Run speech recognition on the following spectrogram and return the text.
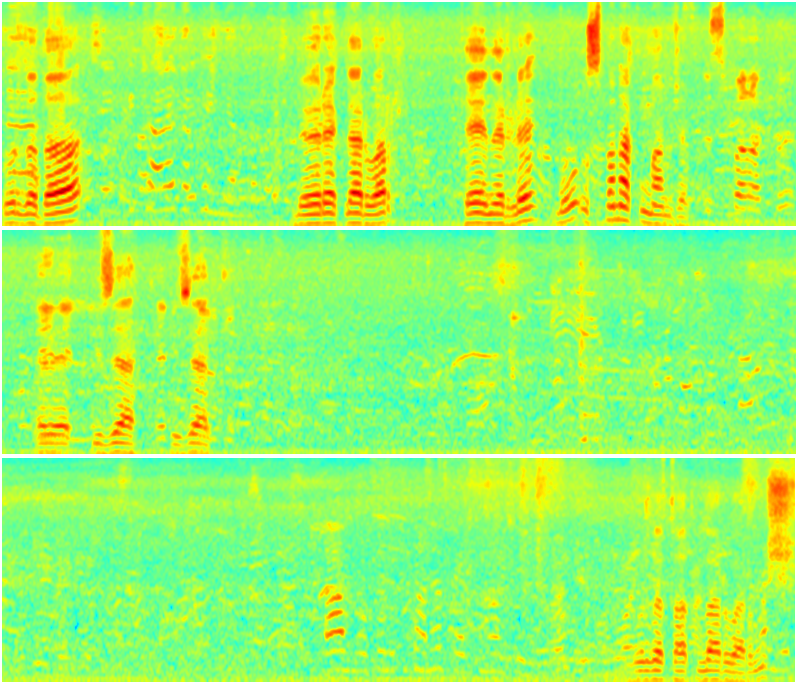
burada da var. börekler var. Peynirli. Bu ıspanak mı amcam? Ispanaklı. Evet, güzel, güzel. Burada tatlılar varmış.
